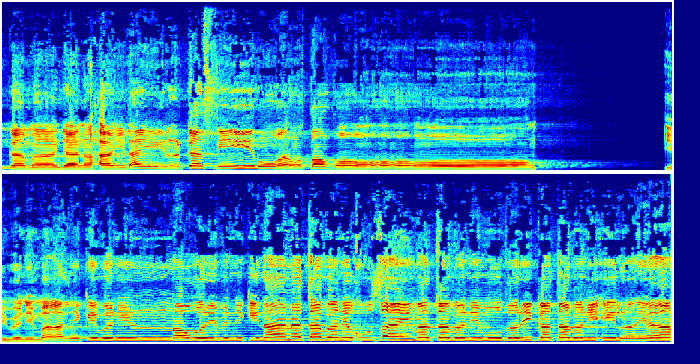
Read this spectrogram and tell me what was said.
كما جنح إليه الكثير وارتضى. ابن مالك بن النضر بن كنانة بن خزيمة بن مدركة بن إلياس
